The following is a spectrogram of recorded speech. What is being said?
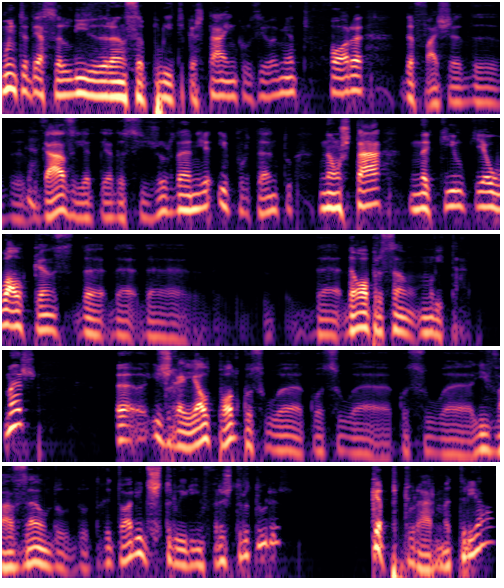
Muita dessa liderança política está, inclusivamente, fora da faixa de, de, de Gaza e até da Cisjordânia e, portanto, não está naquilo que é o alcance da, da, da, da, da operação militar. Mas Uh, Israel pode, com a sua, com a sua, com a sua invasão do, do território, destruir infraestruturas, capturar material,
